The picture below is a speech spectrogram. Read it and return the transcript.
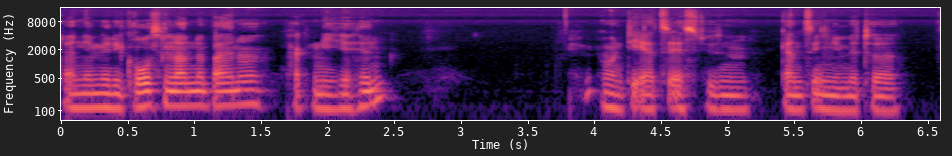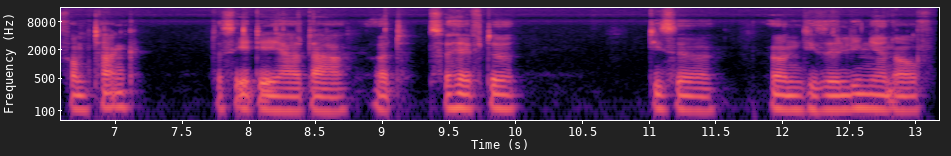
Dann nehmen wir die großen Landebeine, packen die hier hin und die RCS-Düsen ganz in die Mitte vom Tank. Das seht ihr ja, da hört zur Hälfte diese, hören diese Linien auf.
